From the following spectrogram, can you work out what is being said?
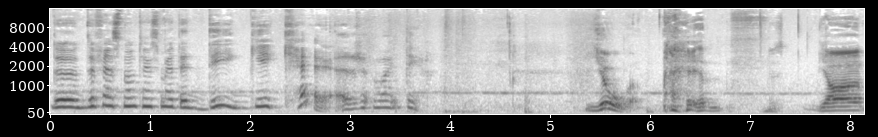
Du, det finns någonting som heter DigiCare. Vad är det? Jo, jag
